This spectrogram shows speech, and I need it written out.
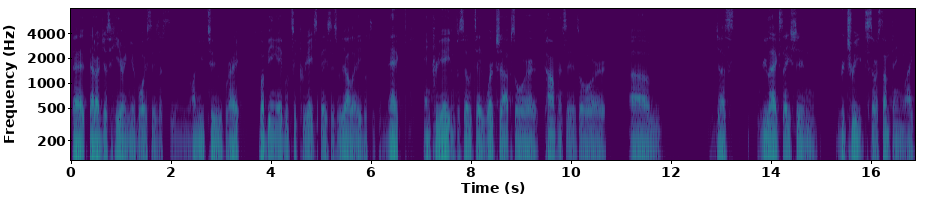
that that are just hearing your voices or seeing you on YouTube, right? But being able to create spaces where y'all are able to connect and create and facilitate workshops or conferences or um, just relaxation retreats or something like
